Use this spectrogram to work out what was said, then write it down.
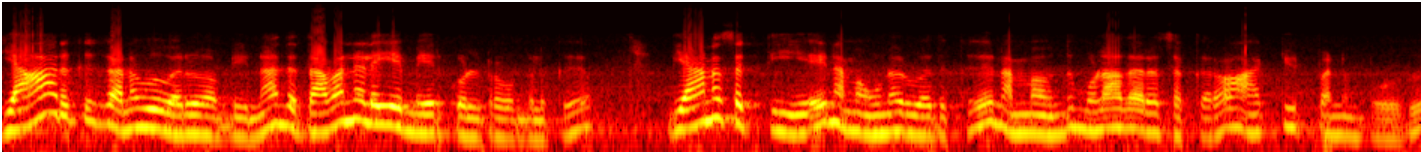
யாருக்கு கனவு வரும் அப்படின்னா அந்த தவநிலையை மேற்கொள்கிறவங்களுக்கு தியான சக்தியை நம்ம உணர்வதுக்கு நம்ம வந்து மூலாதார சக்கரம் ஆக்டிவேட் பண்ணும்போது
